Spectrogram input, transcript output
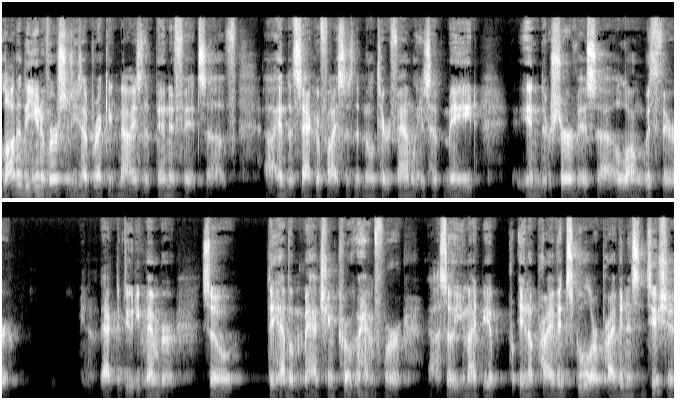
a lot of the universities have recognized the benefits of uh, and the sacrifices that military families have made in their service uh, along with their you know active duty member. So they have a matching program for uh, so you might be a, in a private school or a private institution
